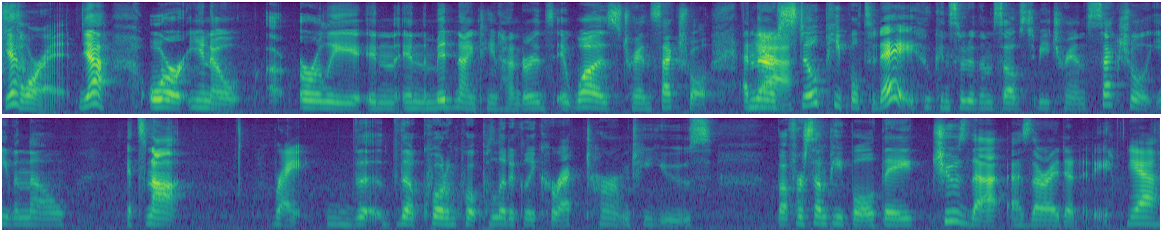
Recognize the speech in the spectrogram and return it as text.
Yeah. for it. Yeah, or you know, uh, early in in the mid 1900s, it was transsexual, and there Yeah. are still people today who consider themselves to be transsexual, even though it's not Right. the the quote unquote politically correct term to use. But for some people, they choose that as their identity. Yeah.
